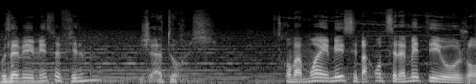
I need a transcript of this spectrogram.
Vous avez aimé ce film? J'ai adoré. Ce qu'on va moins aimer, c'est par contre c'est la météo aujourd'hui.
